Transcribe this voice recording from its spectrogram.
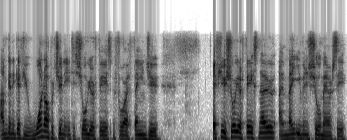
I'm going to give you one opportunity to show your face before I find you. If you show your face now, I might even show mercy.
